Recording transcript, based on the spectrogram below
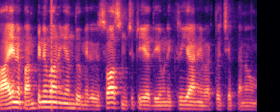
ఆయన పంపిన వాని యందు మీరు విశ్వాసం చుటియే దేవుని క్రియ అని వారితో చెప్పాను.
